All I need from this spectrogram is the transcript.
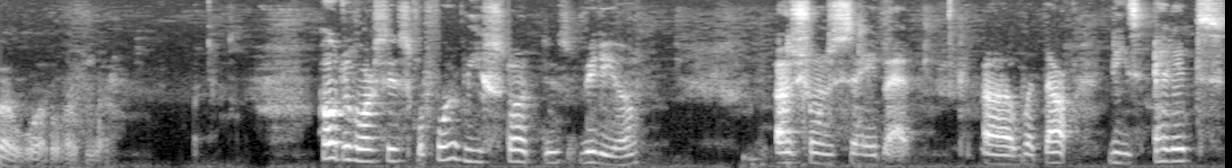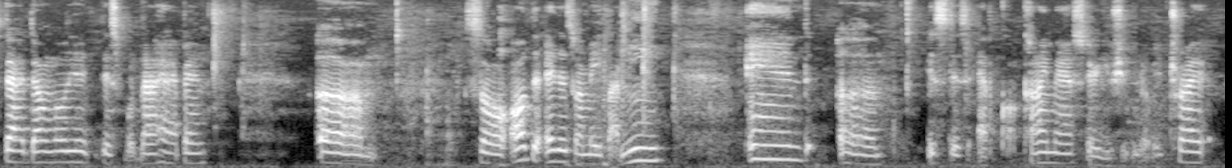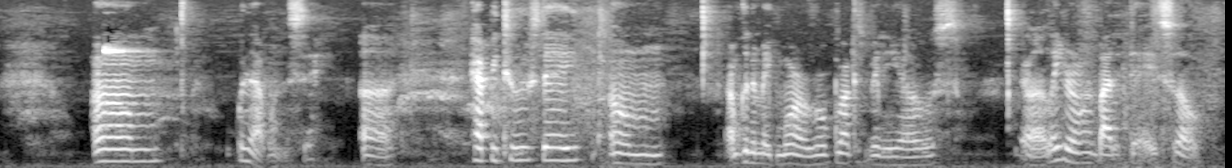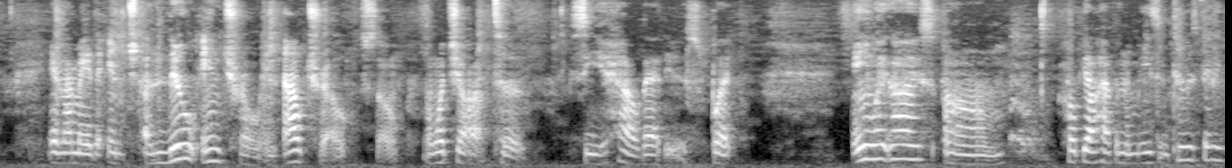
whoa, whoa, whoa, whoa. Hold your horses. Before we start this video, I just want to say that uh, without these edits that I downloaded, this would not happen. Um, so all the edits are made by me, and uh, it's this app called KineMaster. You should really try it. Um, what did I want to say? Uh, happy Tuesday. Um, I'm gonna make more Roblox videos uh, later on by the day. So, and I made a, a new intro and outro. So I want y'all to see how that is. But anyway, guys, um, hope y'all have an amazing Tuesday.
